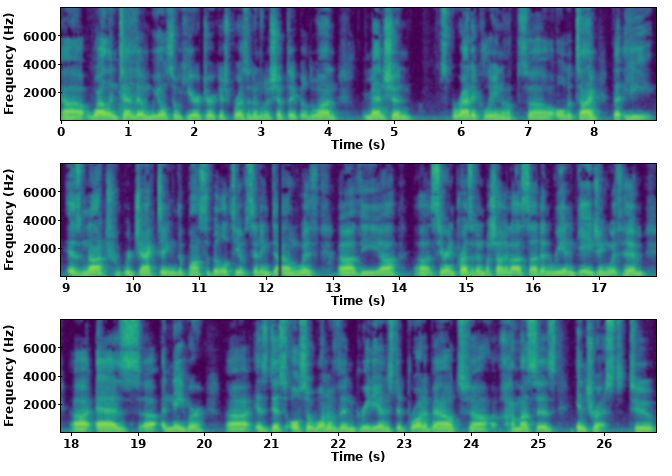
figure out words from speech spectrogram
Uh, while in tandem, we also hear Turkish President Recep Tayyip Erdogan mention sporadically, not uh, all the time, that he is not rejecting the possibility of sitting down with uh, the Syrian President Bashar al Assad and re engaging with him as a neighbor. Uh, is this also one of the ingredients that brought about uh, Hamas's interest to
